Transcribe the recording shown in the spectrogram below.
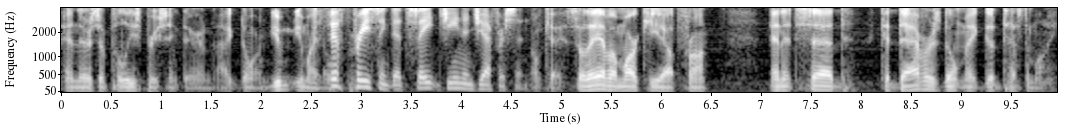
and there's a police precinct there, and I don't. You you might know Fifth precinct at St. Jean and Jefferson. Okay, so they have a marquee out front, and it said, "Cadavers don't make good testimony."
